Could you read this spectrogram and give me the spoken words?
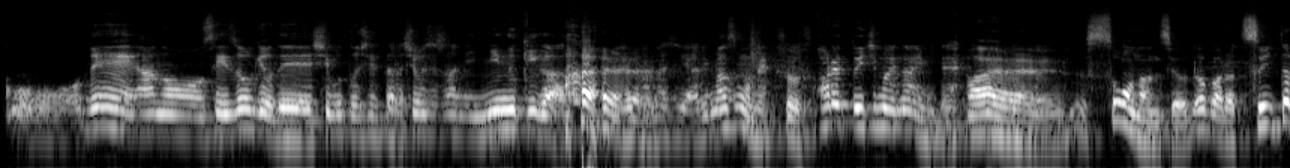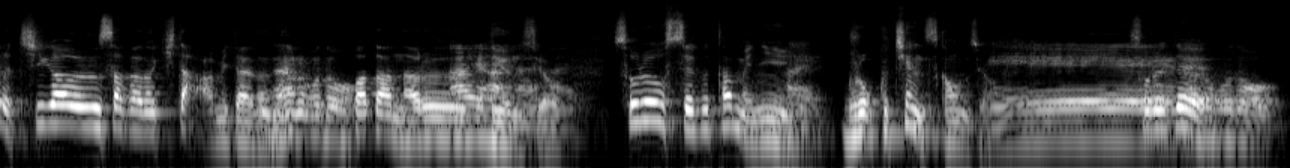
構ね、あの、製造業で仕事してたら商社さんに荷抜きがあって話ありますもんね。そうパレット1枚ないみたいな。はいはいはい、そうなんですよ。だから着いたら違う魚来たみたいなね、なるほどパターンになるっていうんですよはいはいはいはい。それを防ぐためにはい、ブロックチェーン使うんですよ。へーそれでなるほど。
